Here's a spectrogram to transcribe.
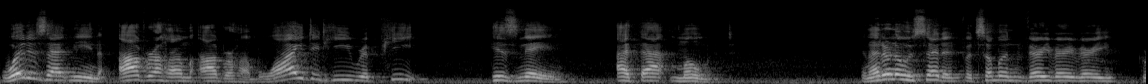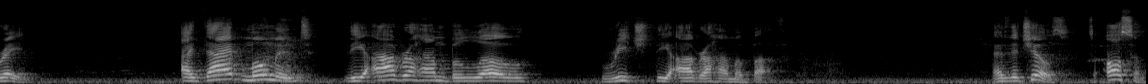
What does that mean, Abraham, Abraham? Why did he repeat his name at that moment? And I don't know who said it, but someone very, very, very great. At that moment, the Avraham below reached the Avraham above. Have the chills. It's awesome.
